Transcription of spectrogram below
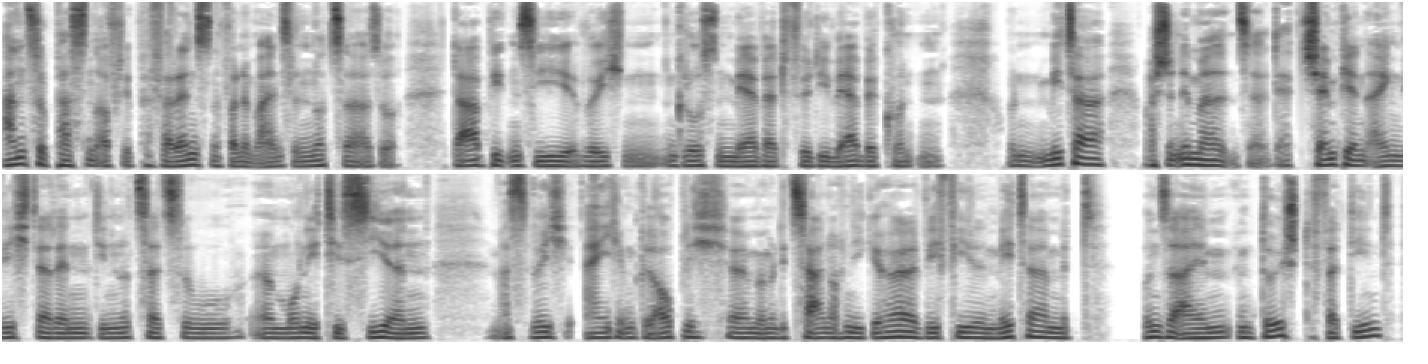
anzupassen auf die Präferenzen von dem einzelnen Nutzer. Also da bieten sie wirklich einen, einen großen Mehrwert für die Werbekunden. Und Meta war schon immer der Champion eigentlich darin, die Nutzer zu äh, monetisieren. Was wirklich eigentlich unglaublich, äh, wenn man die Zahl noch nie gehört hat, wie viel Meta mit unser einem im Durchschnitt verdient.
